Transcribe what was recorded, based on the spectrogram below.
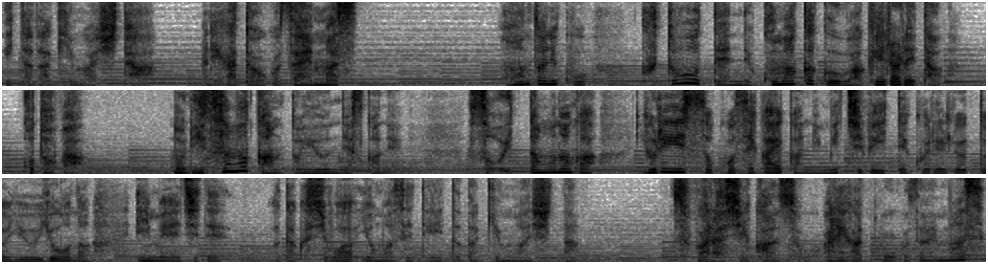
いただきました。ありがとうございます。本当にこう句読点で細かく分けられた言葉のリズム感というんですかね。そういったものがより一層こう世界観に導いてくれるというようなイメージで私は読ませていただきました。素晴らしい感想ありがとうございます。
